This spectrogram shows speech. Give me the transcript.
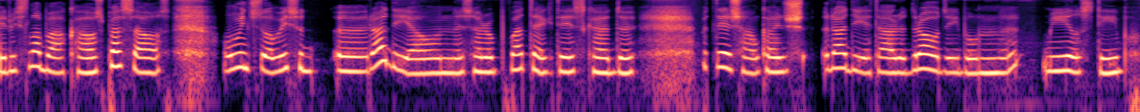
ir vislabākā uz pasaules, un viņš to visu uh, radīja, un es varu pateikties, kad uh, patiešām, ka viņš radīja tādu draudzību un uh, mīlestību.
